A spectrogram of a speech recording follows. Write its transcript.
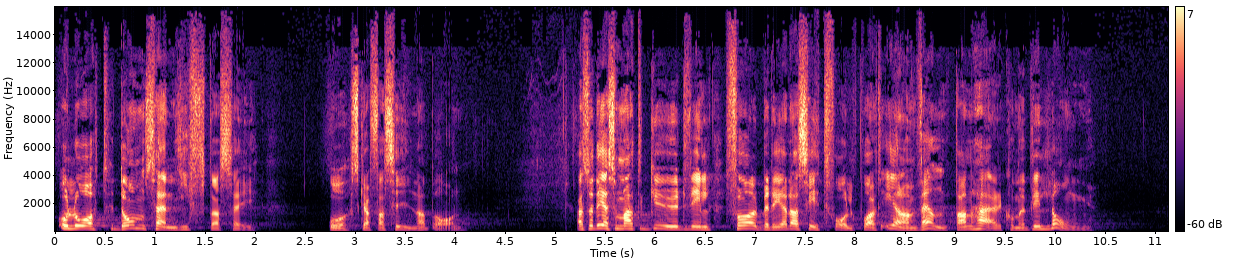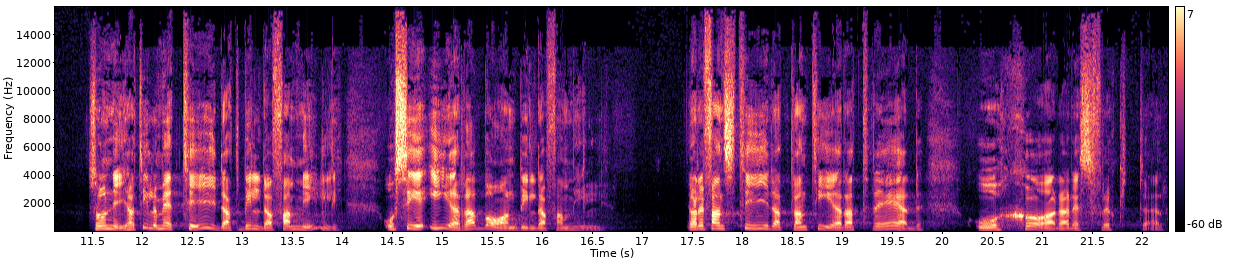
Och låt dem sen gifta sig och skaffa sina barn. Alltså det är som att Gud vill förbereda sitt folk på att er väntan här kommer bli lång. Så ni har till och med tid att bilda familj och se era barn bilda familj. Ja, det fanns tid att plantera träd och skörda dess frukter.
